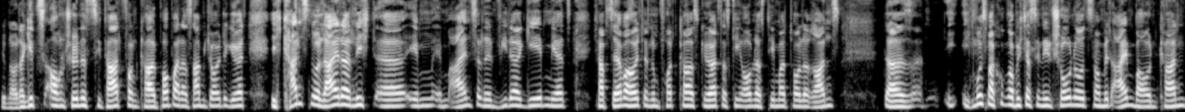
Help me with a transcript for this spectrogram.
Genau, da gibt's auch ein schönes Zitat von Karl Popper, das habe ich heute gehört. Ich kann es nur leider nicht äh, im, im Einzelnen wiedergeben jetzt. Ich habe selber heute in einem Podcast gehört, das ging auch um das Thema Toleranz. Das, ich, ich, muss mal gucken, ob ich das in den Shownotes noch mit einbauen kann.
